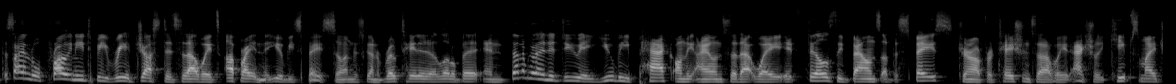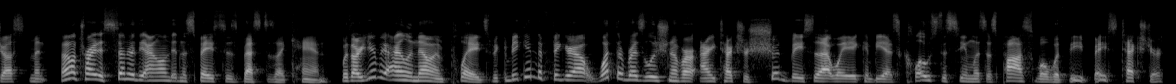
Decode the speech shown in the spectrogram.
This island will probably need to be readjusted so that way it's upright in the UV space, so I'm just going to rotate it a little bit, and then I'm going to do a UV pack on the island so that way it fills the bounds of the space, turn off rotation so that way it actually keeps my adjustment. Then I'll try to center the island in the space as best as I can. With our UV island now in place, we can begin to figure out what the resolution of our eye texture should be so that way it can be as close to seamless as possible with the base texture.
